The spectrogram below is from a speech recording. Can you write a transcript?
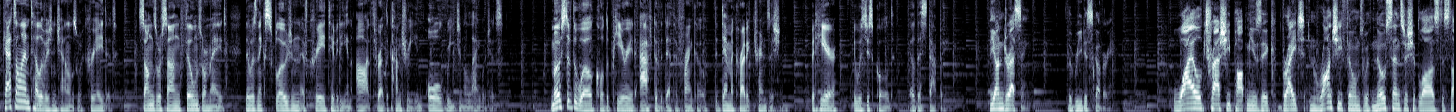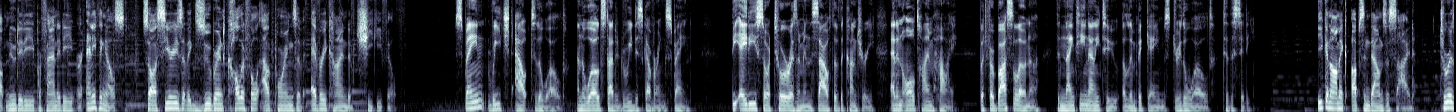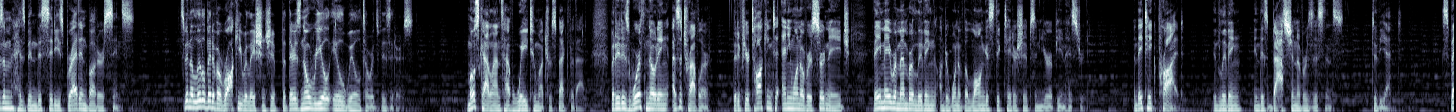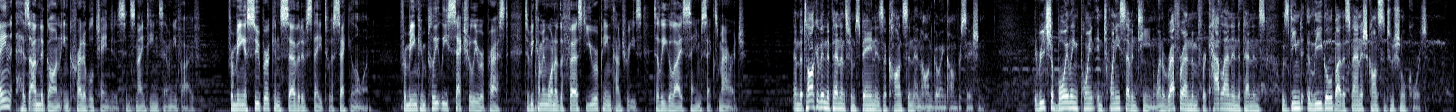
Catalan television channels were created. Songs were sung, films were made. There was an explosion of creativity and art throughout the country in all regional languages. Most of the world called the period after the death of Franco the democratic transition, but here it was just called El Destape. The undressing, the rediscovery. Wild, trashy pop music, bright and raunchy films with no censorship laws to stop nudity, profanity, or anything else saw a series of exuberant, colorful outpourings of every kind of cheeky filth. Spain reached out to the world, and the world started rediscovering Spain. The 80s saw tourism in the south of the country at an all time high, but for Barcelona, the 1992 Olympic Games drew the world to the city. Economic ups and downs aside, tourism has been this city's bread and butter since. It's been a little bit of a rocky relationship, but there is no real ill will towards visitors. Most Catalans have way too much respect for that. But it is worth noting as a traveler that if you're talking to anyone over a certain age, they may remember living under one of the longest dictatorships in European history and they take pride in living in this bastion of resistance to the end. Spain has undergone incredible changes since 1975. From being a super conservative state to a secular one, from being completely sexually repressed to becoming one of the first European countries to legalize same sex marriage. And the talk of independence from Spain is a constant and ongoing conversation. It reached a boiling point in 2017 when a referendum for Catalan independence was deemed illegal by the Spanish Constitutional Court.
